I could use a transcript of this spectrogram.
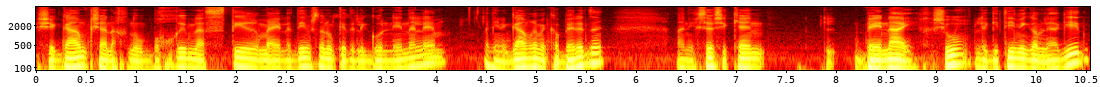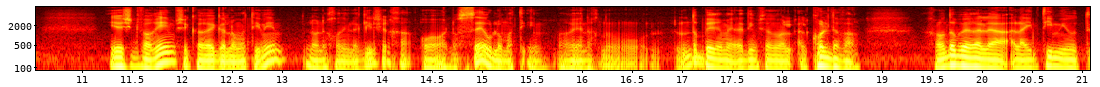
שגם כשאנחנו בוחרים להסתיר מהילדים שלנו כדי לגונן עליהם, אני לגמרי מקבל את זה. אני חושב שכן, בעיניי, חשוב, לגיטימי גם להגיד, יש דברים שכרגע לא מתאימים, לא נכונים לגיל שלך, או הנושא הוא לא מתאים. הרי אנחנו לא נדבר עם הילדים שלנו על, על כל דבר. אנחנו לא נדבר על, על האינטימיות,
